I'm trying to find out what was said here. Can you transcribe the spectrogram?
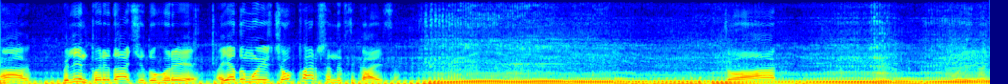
А, блін, передачі до гори. А я думаю, що вперше не втикається. Так. Ой-ой-ой.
